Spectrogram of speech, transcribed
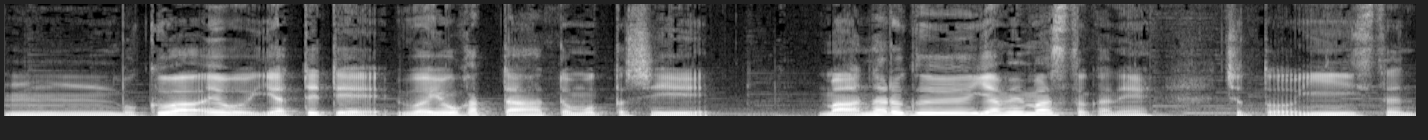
うん僕は絵をやっててうわよかったと思ったしまあアナログやめますとかねちょっとインスタ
